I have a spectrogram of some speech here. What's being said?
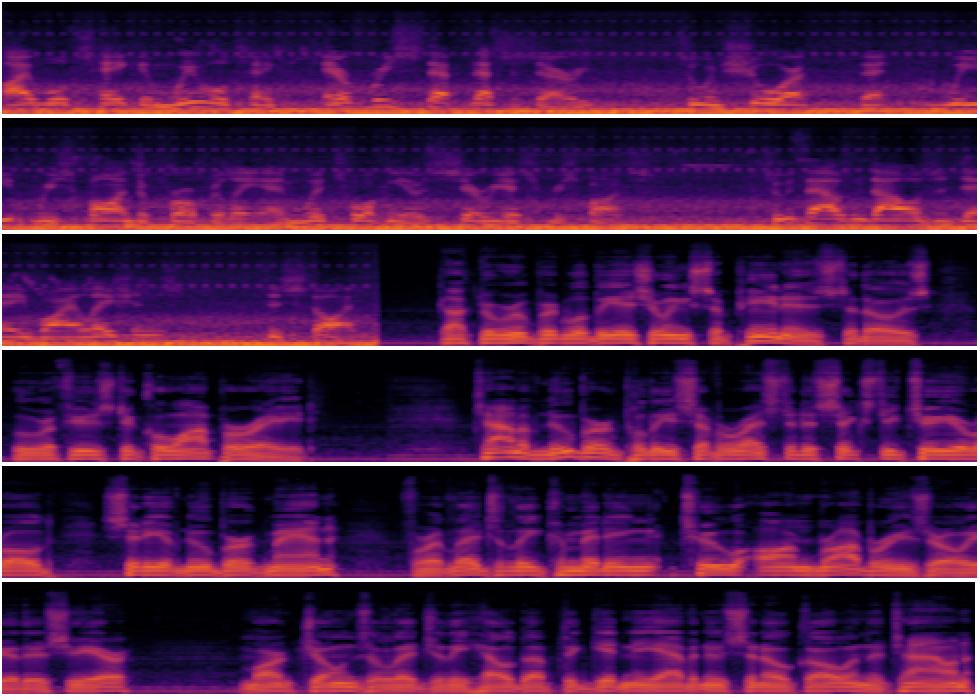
I will take and we will take every step necessary to ensure that we respond appropriately. And we're talking a serious response. $2,000 a day violations to start. Dr. Ruppert will be issuing subpoenas to those who refuse to cooperate. Town of Newburgh police have arrested a 62 year old City of Newburgh man for allegedly committing two armed robberies earlier this year. Mark Jones allegedly held up the Gidney Avenue Sunoco in the town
